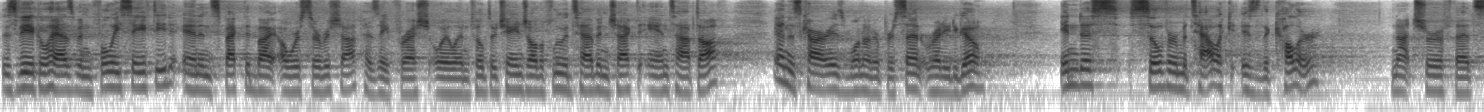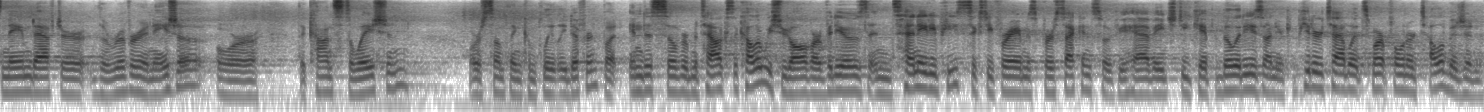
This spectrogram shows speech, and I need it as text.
this vehicle has been fully safetied and inspected by our service shop, has a fresh oil and filter change. All the fluids have been checked and topped off, and this car is 100% ready to go. Indus Silver Metallic is the color. Not sure if that's named after the river in Asia or the constellation or something completely different, but Indus Silver Metallic's the color. We shoot all of our videos in 1080p, 60 frames per second, so if you have HD capabilities on your computer, tablet, smartphone, or television,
